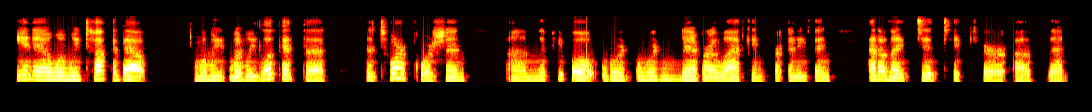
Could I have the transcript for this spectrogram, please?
you know, when we talk about when we when we look at the the Torah portion, um, the people were were never lacking for anything. Adonai did take care of them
